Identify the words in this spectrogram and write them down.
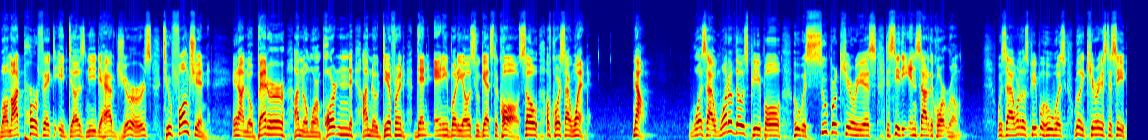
While not perfect, it does need to have jurors to function. And I'm no better, I'm no more important, I'm no different than anybody else who gets the call. So, of course, I went. Now, was I one of those people who was super curious to see the inside of the courtroom? Was I one of those people who was really curious to see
